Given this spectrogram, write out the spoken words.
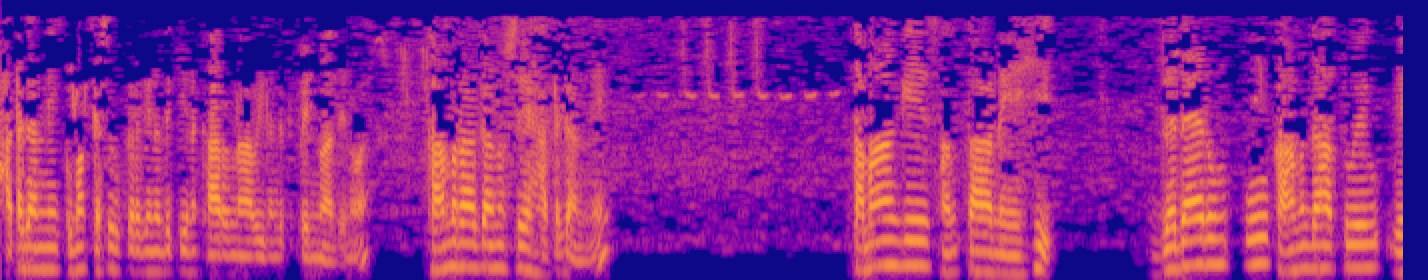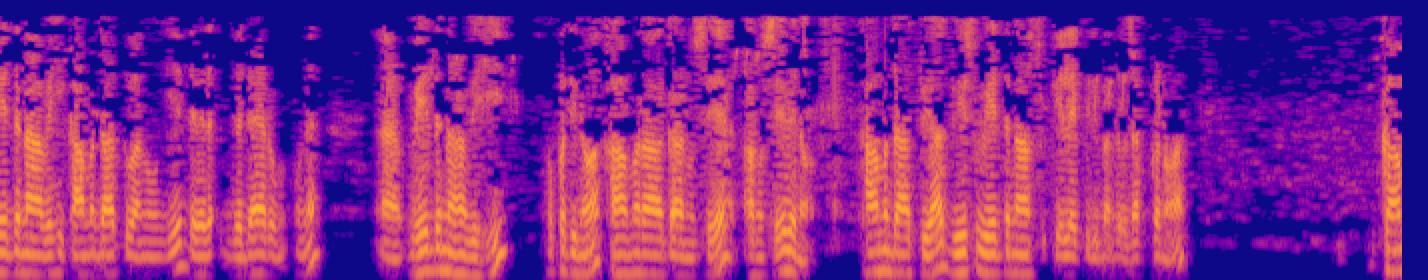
හටගන්නේ කුමක් ඇසුරු කරගෙනද කියන කාරණාව ඊළඟට පෙන්වා දෙනවා. කාමරාග අනුසය හටගන්නේ තමාගේ సంతානෙහි ද්වදෑරුම් වූ කාම ධාතුවේ වේදනාවෙහි කාම ධාතු අනුගිය ද්වදෑරුම් වුණ වේදනාවෙහි උපදිනවා කාමරාග අනුසය අනුසය වෙනවා. කාම ධාතුය ද්වේෂ වේදනාසු කියලා පිළිබඳව දක්වනවා. කාම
